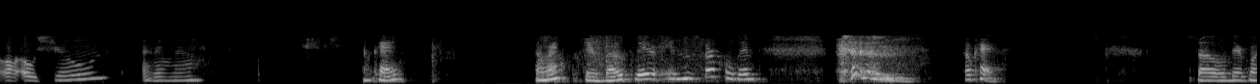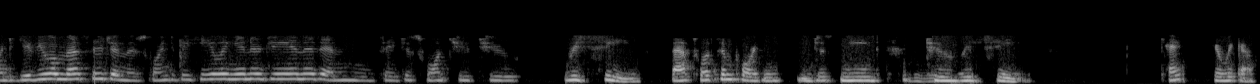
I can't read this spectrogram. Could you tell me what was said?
or Oshun. I don't know. Okay. All right. They're both there in the circle then. okay. So they're going to give you a message and there's going to be healing energy in it and they just want you to receive. That's what's important. You just need Mm-hmm. to receive. Okay, here we go.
